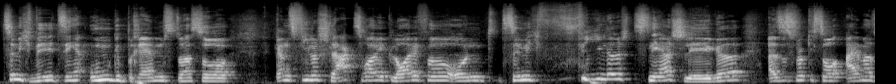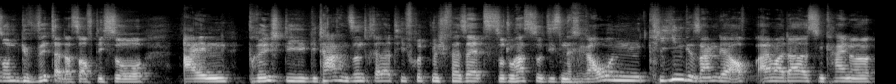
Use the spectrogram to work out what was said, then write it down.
ziemlich wild, sehr ungebremst. Du hast so ganz viele Schlagzeugläufe und ziemlich viele Snare-Schläge. Also es ist wirklich so einmal so ein Gewitter, das auf dich so einbricht. Die Gitarren sind relativ rhythmisch versetzt. So, du hast so diesen rauen Clean-Gesang, der auf einmal da ist und keine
